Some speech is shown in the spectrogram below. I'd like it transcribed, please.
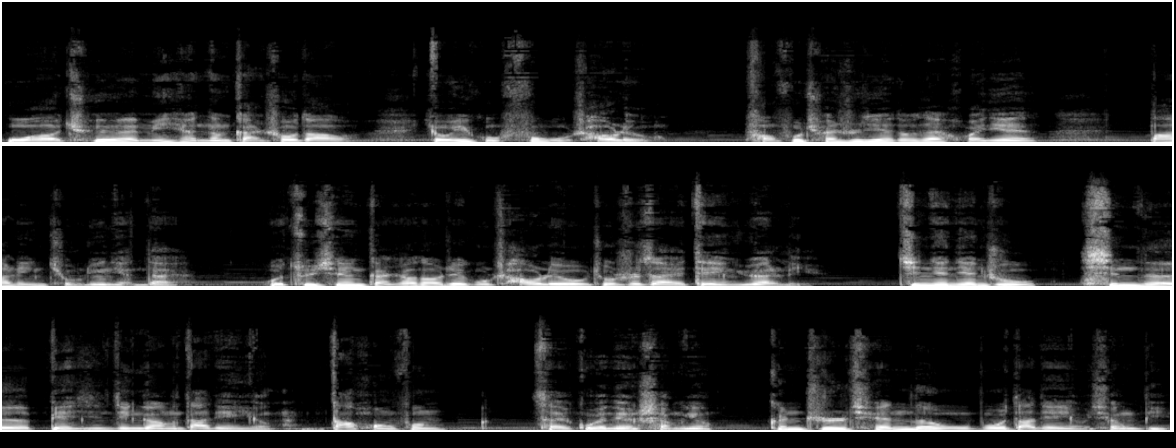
我却明显能感受到有一股复古潮流，仿佛全世界都在怀念八零九零年代。我最先感受到这股潮流，就是在电影院里。今年年初，新的变形金刚大电影《大黄蜂》在国内上映。跟之前的五部大电影相比，《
